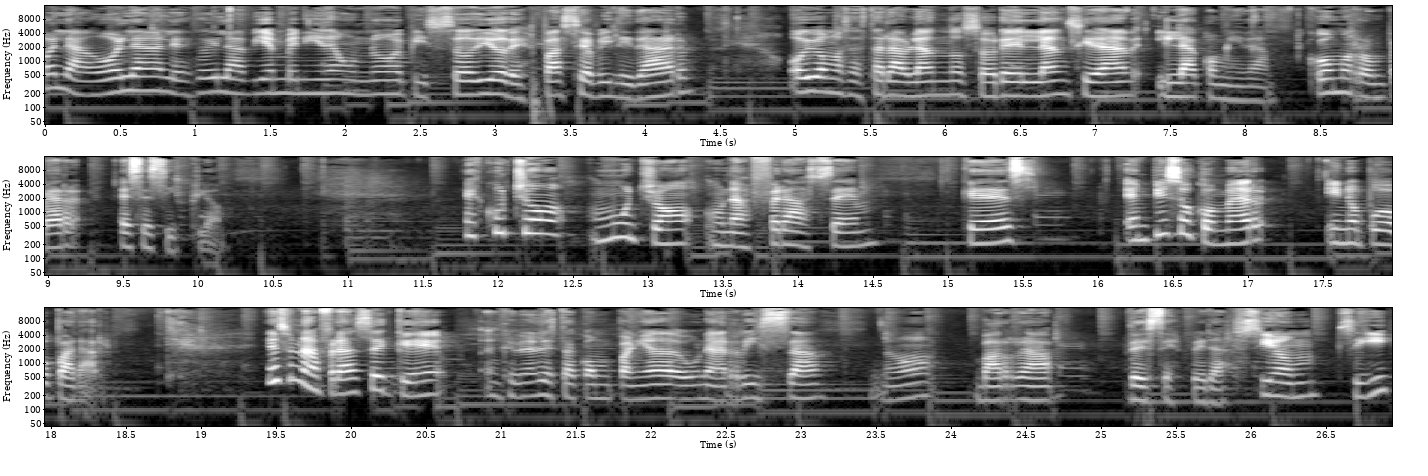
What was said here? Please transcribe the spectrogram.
Hola, hola, les doy la bienvenida a un nuevo episodio de Espacio Habilidad. Hoy vamos a estar hablando sobre la ansiedad y la comida, cómo romper ese ciclo. Escucho mucho una frase que es, empiezo a comer y no puedo parar. Es una frase que en general está acompañada de una risa, ¿no? Barra desesperación, ¿sí?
